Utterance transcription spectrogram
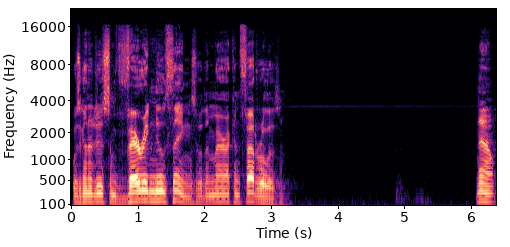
was going to do some very new things with American federalism. Now,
